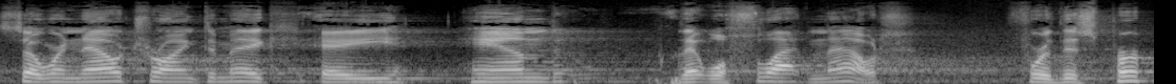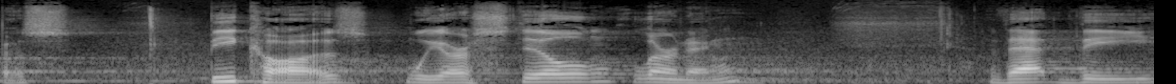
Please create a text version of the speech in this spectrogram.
So we're now trying to make a hand that will flatten out for this purpose because we are still learning that the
